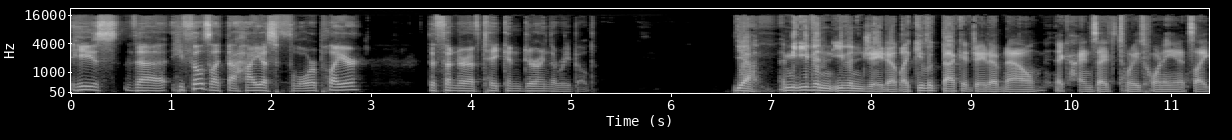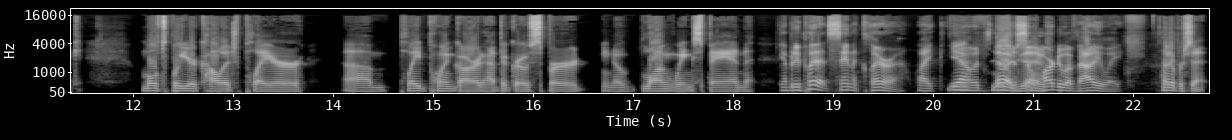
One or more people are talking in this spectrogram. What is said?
he's the he feels like the highest floor player the Thunder have taken during the rebuild. Yeah, I mean, even even J Dub, like you look back at J Dub now, like hindsight's twenty twenty, and it's like multiple year college player, um, played point guard, had the growth spurt, you know, long wingspan, Yeah, but he played at Santa Clara. Like, you Yeah. know, it's, No, it's just so hard to evaluate. hundred percent,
